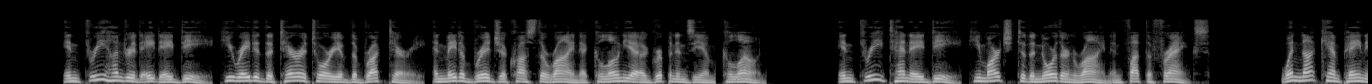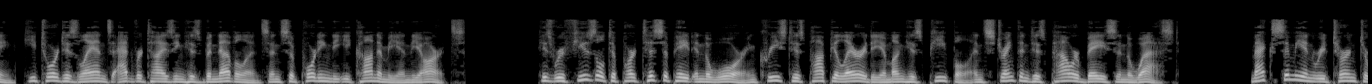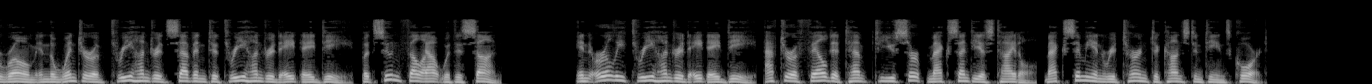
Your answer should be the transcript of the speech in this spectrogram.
In 308 AD, he raided the territory of the Bructeri, and made a bridge across the Rhine at Colonia Agrippinensium Cologne. In 310 AD, he marched to the northern Rhine and fought the Franks. When not campaigning, he toured his lands advertising his benevolence and supporting the economy and the arts. His refusal to participate in the war increased his popularity among his people and strengthened his power base in the west. Maximian returned to Rome in the winter of 307–308 AD, but soon fell out with his son. In early 308 AD, after a failed attempt to usurp Maxentius' title, Maximian returned to Constantine's court.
